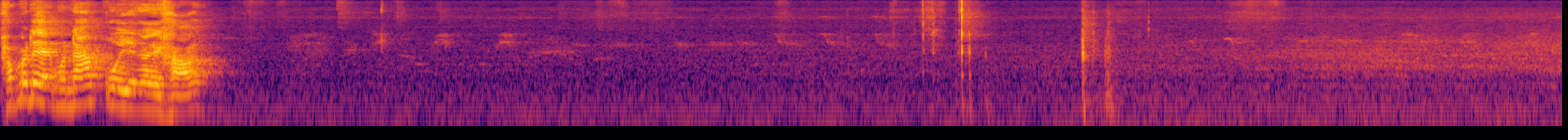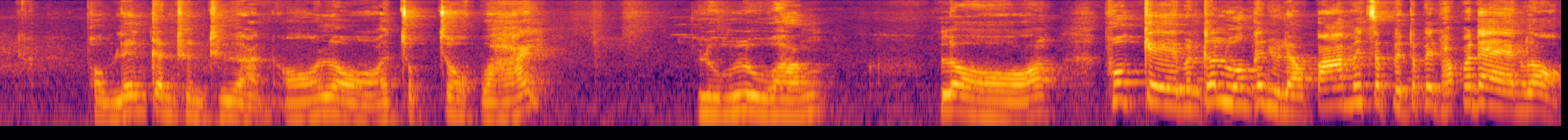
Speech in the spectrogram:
พระประแดงมันน่ากลัวยังไงคะ ผมเล่นกันเถื่อนๆ อ๋อหรอ จกจกไว้หลวงหลวงหรอ พวกเกย์มันก็ล้วงกันอยู่แล้วป้าไม่จำเป็นต้องเป็นพระประแดงหรอก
